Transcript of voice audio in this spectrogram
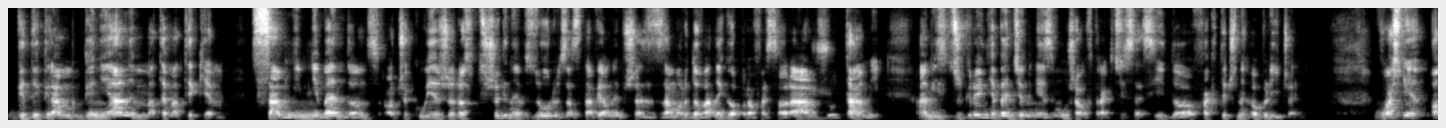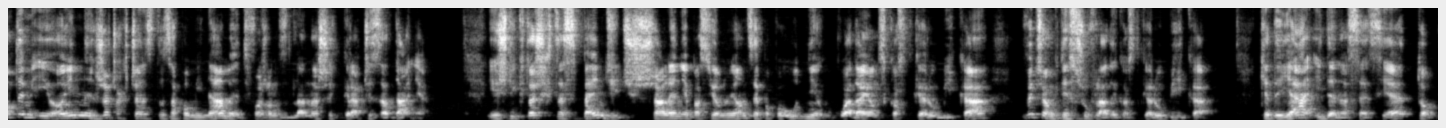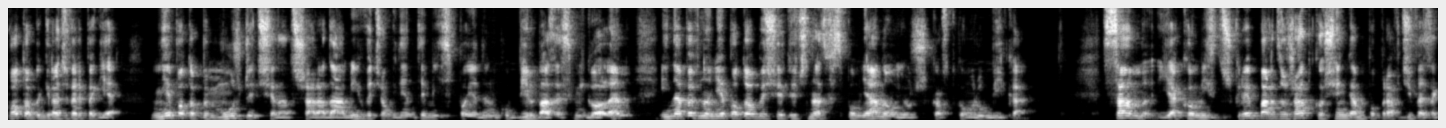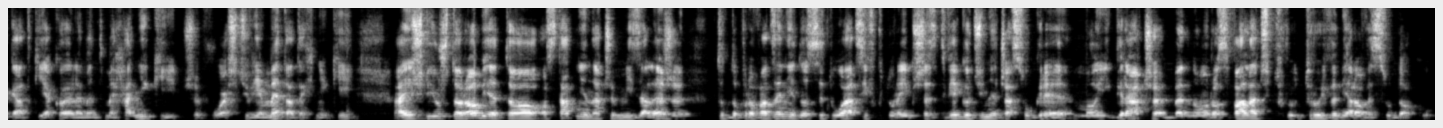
Gdy gram genialnym matematykiem, sam nim nie będąc, oczekuję, że rozstrzygnę wzór zostawiony przez zamordowanego profesora rzutami, a mistrz gry nie będzie mnie zmuszał w trakcie sesji do faktycznych obliczeń. Właśnie o tym i o innych rzeczach często zapominamy, tworząc dla naszych graczy zadania. Jeśli ktoś chce spędzić szalenie pasjonujące popołudnie układając kostkę Rubika, wyciągnie z szuflady kostkę Rubika. Kiedy ja idę na sesję, to po to, by grać w RPG. Nie po to, by murzyć się nad szaradami wyciągniętymi z pojedynku Bilba ze Smigolem i na pewno nie po to, by siedzieć nad wspomnianą już kostką Rubika. Sam jako mistrz gry bardzo rzadko sięgam po prawdziwe zagadki jako element mechaniki, czy właściwie metatechniki, a jeśli już to robię, to ostatnie na czym mi zależy, to doprowadzenie do sytuacji, w której przez dwie godziny czasu gry moi gracze będą rozwalać trójwymiarowe sudoku.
